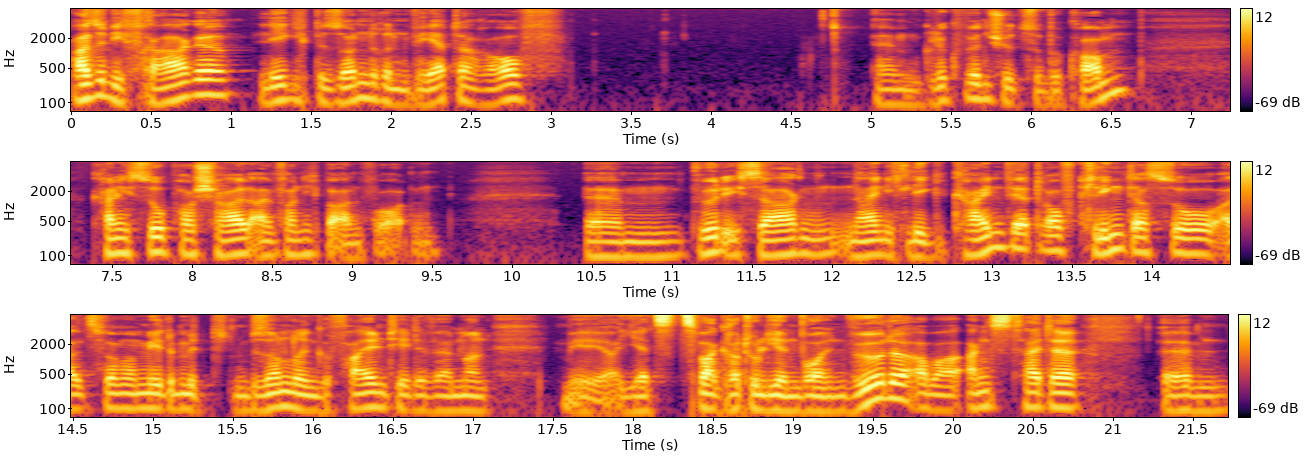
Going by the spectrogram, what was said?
also die Frage, lege ich besonderen Wert darauf, ähm, Glückwünsche zu bekommen, kann ich so pauschal einfach nicht beantworten. Ähm, würde ich sagen, nein, ich lege keinen Wert drauf. Klingt das so, als wenn man mir damit einen besonderen Gefallen täte, wenn man mir jetzt zwar gratulieren wollen würde, aber Angst hätte, ähm,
